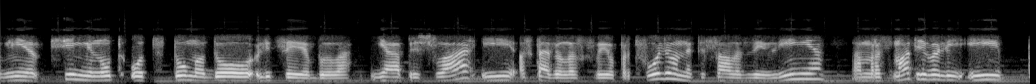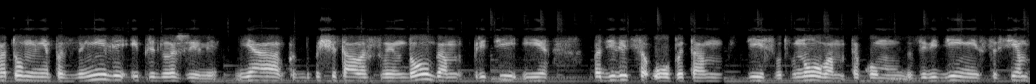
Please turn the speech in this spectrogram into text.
мне 7 минут от дома до лицея было. Я пришла и оставила свое портфолио, написала заявление, там рассматривали и потом мне позвонили и предложили. Я как бы посчитала своим долгом прийти и поделиться опытом здесь, вот в новом таком заведении, совсем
